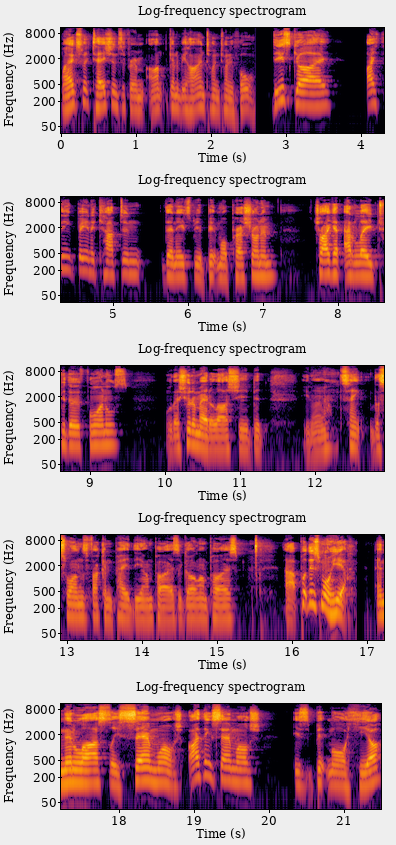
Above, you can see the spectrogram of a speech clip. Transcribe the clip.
my expectations for him aren't going to be high in 2024. This guy, I think being a captain, there needs to be a bit more pressure on him. Try to get Adelaide to the finals. Well, they should have made it last year, but, you know, the Swans fucking paid the umpires, the goal umpires. Uh, put this more here. And then lastly, Sam Walsh. I think Sam Walsh is a bit more here.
